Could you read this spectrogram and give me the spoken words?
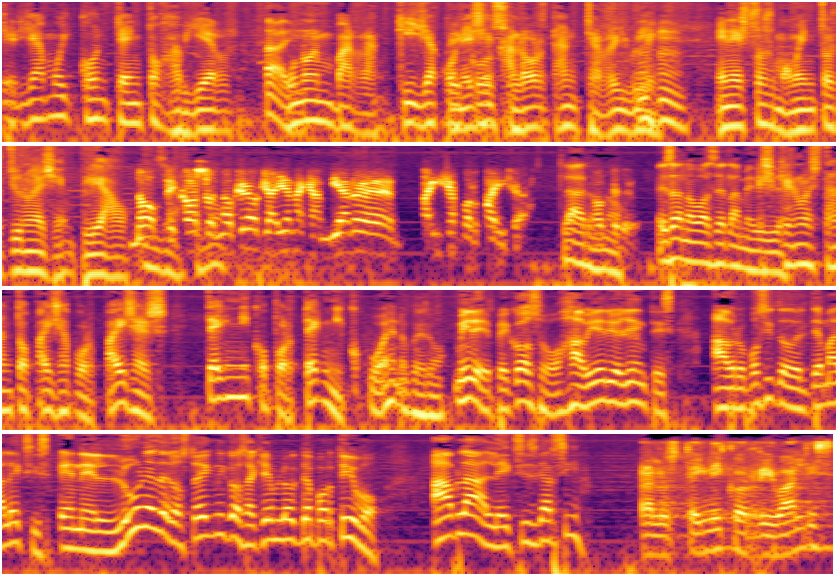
sentiría muy contento, Javier. Uno en Barranquilla con ese calor tan terrible en estos momentos de uno desempleado. No, Ya, Pecoso, no. creo que vayan a cambiar eh, paisa por paisa. Claro, No no. creo. Esa no va a ser la medida. Es que no es tanto paisa por paisa, es técnico por técnico. Bueno, pero mire, Pecoso, Javier y oyentes, a propósito del tema Alexis, en el lunes de los técnicos aquí en Blog Deportivo, habla Alexis García. Para los técnicos rivales,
